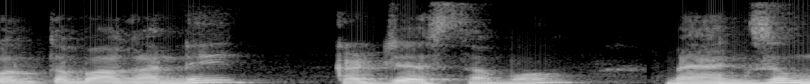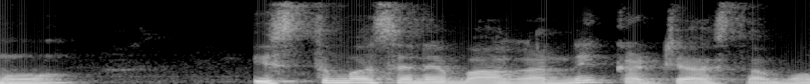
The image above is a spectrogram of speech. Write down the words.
కొంత భాగాన్ని కట్ చేస్తాము. మ్యాక్సిమం ఇస్తమస్ అనే భాగాన్ని కట్ చేస్తాము.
